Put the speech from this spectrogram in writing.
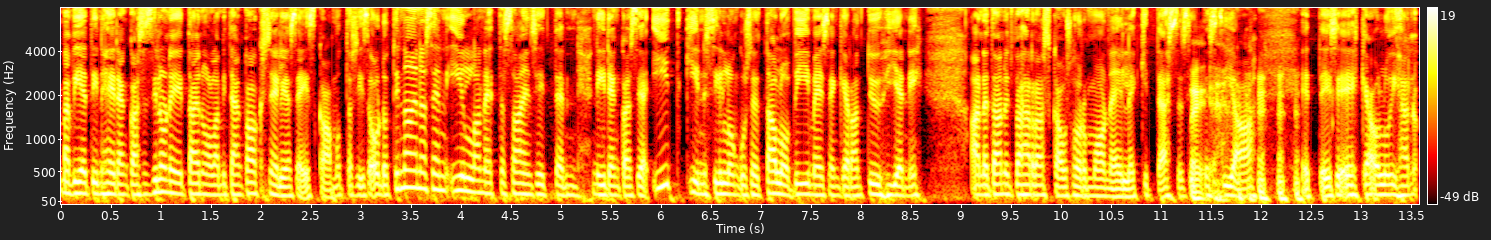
Mä vietin heidän kanssa, silloin ei tainnut olla mitään 247, mutta siis odotin aina sen illan, että sain sitten niiden kanssa. Ja itkin silloin, kun se talo viimeisen kerran tyhjeni. Annetaan nyt vähän raskaushormoneillekin tässä sitten sijaa. Että ei se ehkä ollut ihan,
